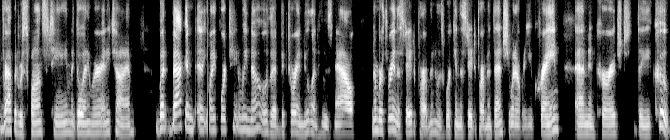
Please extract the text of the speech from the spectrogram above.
rapid response team They go anywhere, anytime. But back in, in 2014, we know that Victoria Nuland, who is now number three in the State Department, who was working in the State Department then, she went over to Ukraine and encouraged the coup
